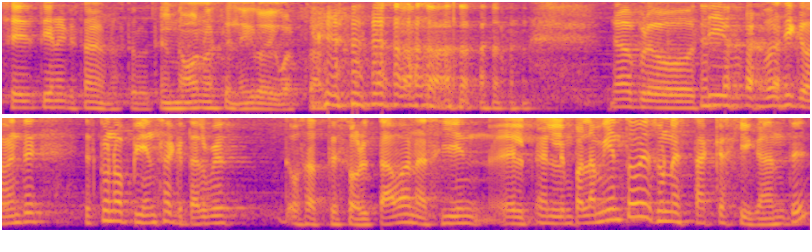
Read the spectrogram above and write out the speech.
Sí, tiene que estar en nuestro Y tema. no, no es el negro de WhatsApp. No, pero sí, básicamente es que uno piensa que tal vez, o sea, te soltaban así. En, el, el empalamiento es una estaca gigante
